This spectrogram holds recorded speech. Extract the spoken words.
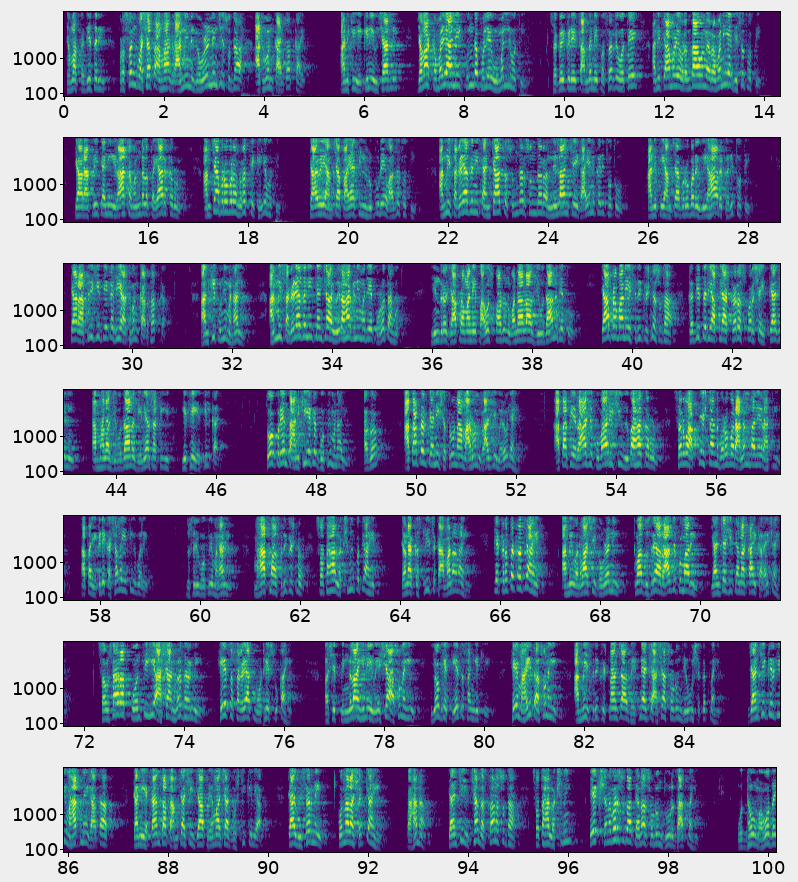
तेव्हा कधीतरी प्रसंगवशात आम्हा ग्रामीण गवळणींची सुद्धा आठवण काढतात काय? आणखी एकीने विचारले जेव्हा कमळे आणि कुंद फुले उमलली होती सगळीकडे चांदणे पसरले होते आणि त्यामुळे वृंदावन रमणीय दिसत होते. त्या रात्री त्यांनी रासमंडल तयार करून आमच्याबरोबर नृत्य केले होते. त्यावेळी आमच्या पायातील नुपुरे वाजत होती. आम्ही सगळ्याजणी त्यांच्याच सुंदर सुंदर लिलांचे गायन करीत होतो. आणि ते आमच्याबरोबर विहार करीत होते. त्या रात्रीची ते कधी आठवण काढतात का? आणखी कुणी म्हणाली आम्ही सगळ्याजणी त्यांच्या विराहाग्नीमध्ये पोळत आहोत. इंद्र ज्याप्रमाणे पाऊस पाडून वनाला जीवदान देतो त्याप्रमाणे श्रीकृष्णसुद्धा कधीतरी आपल्या करस्पर्श इत्यादींनी आम्हाला जीवदान देण्यासाठी येथे येतील काय? तोपर्यंत आणखी एक गोपी म्हणाली अगं आता तर त्यांनी शत्रूंना मारून राज्य मिळवले आहे. आता ते राजकुमारीशी विवाह करून सर्व आपतेष्टांबरोबर आनंदाने राहतील. आता इकडे कशाला येतील बरे? दुसरी गोपी म्हणाली महात्मा श्रीकृष्ण स्वतः लक्ष्मीपती आहेत. त्यांना कसलीच कामना नाही. ते कृतकृत्य आहेत. आम्ही वनवाशी गवळणी किंवा दुसऱ्या राजकुमारी यांच्याशी त्यांना काय करायचे आहे? संसारात कोणतीही आशा न धरणे हेच सगळ्यात मोठे सुख आहे. असे पिंगला हिने वेश्या असूनही योग्य तेच सांगितले. हे माहीत असूनही आम्ही श्रीकृष्णांच्या भेटण्याची आशा सोडून देऊ शकत नाही. ज्यांची कीर्ती महात्मे गातात त्यांनी एकांतात आमच्याशी ज्या प्रेमाच्या गोष्टी केल्या त्या विसरणे कोणाला शक्य आहे? पहा ना त्यांची इच्छा नसताना सुद्धा स्वतः लक्ष्मी एक क्षणभर सुद्धा त्यांना सोडून दूर जात नाही. उद्धव महोदय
